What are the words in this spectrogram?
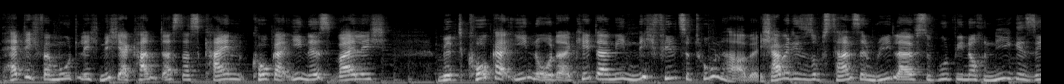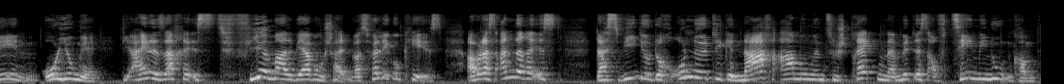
hätte ich vermutlich nicht erkannt, dass das kein Kokain ist, weil ich mit Kokain oder Ketamin nicht viel zu tun habe. Ich habe diese Substanz im Real Life so gut wie noch nie gesehen. Oh Junge, die eine Sache ist viermal Werbung schalten, was völlig okay ist. Aber das andere ist, das Video durch unnötige Nachahmungen zu strecken, damit es auf 10 Minuten kommt,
